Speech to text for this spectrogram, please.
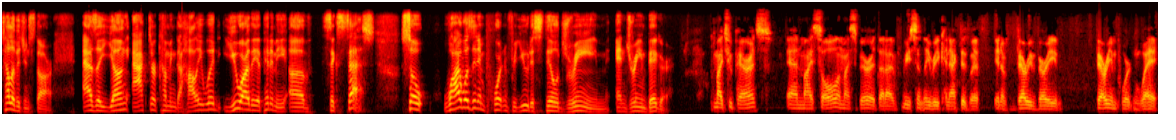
television star. As a young actor coming to Hollywood, you are the epitome of success. So why was it important for you to still dream and dream bigger? My two parents and my soul and my spirit that I've recently reconnected with in a very, very, very important way.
